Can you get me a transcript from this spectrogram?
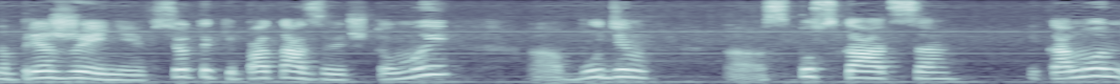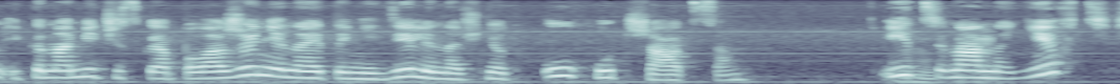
напряжение все-таки показывает, что мы а, будем а, спускаться, эконом, экономическое положение на этой неделе начнет ухудшаться. И цена на нефть,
